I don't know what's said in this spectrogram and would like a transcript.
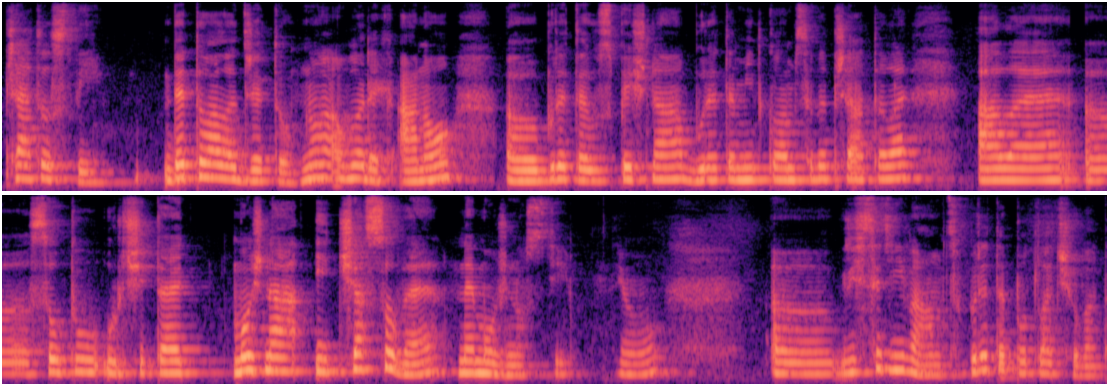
Přátelství. Jde to ale dře to. V mnoha ohledech ano, eh, budete úspěšná, budete mít kolem sebe přátele, ale uh, jsou tu určité možná i časové nemožnosti. Jo? Uh, když se dívám, co budete potlačovat,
